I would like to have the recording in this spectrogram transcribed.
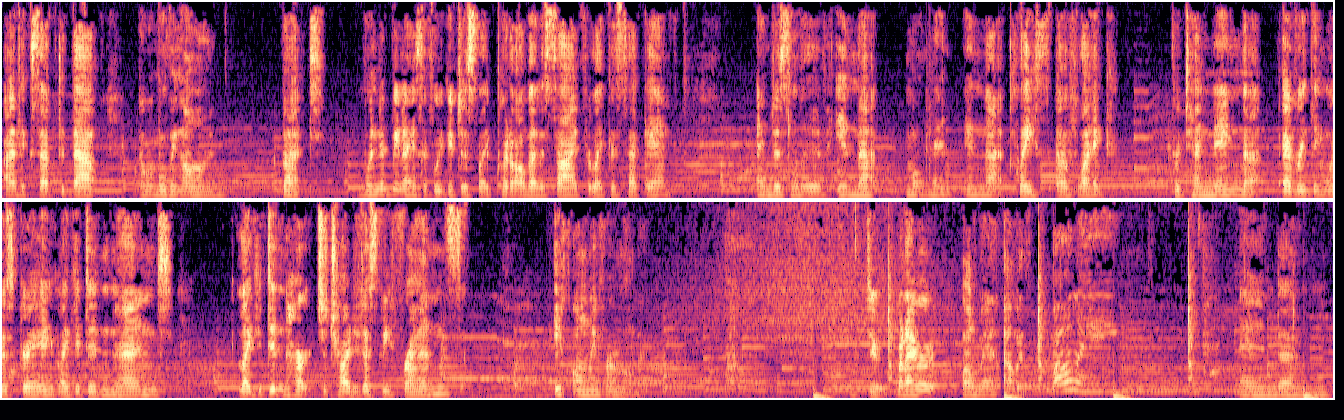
I've accepted that and we're moving on. But wouldn't it be nice if we could just like put all that aside for like a second and just live in that moment, in that place of like pretending that everything was great, like it didn't end, like it didn't hurt to try to just be friends, if only for a moment. Dude, when I wrote moment, I was bawling. And um,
